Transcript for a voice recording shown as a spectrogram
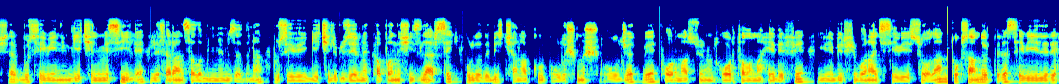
arkadaşlar. Bu seviyenin geçilmesiyle referans alabilmemiz adına bu seviyeye geçilip üzerine kapanış izlersek burada da bir çanak kulp oluşmuş olacak ve formasyonun ortalama hedefi yine bir Fibonacci seviyesi olan 94 lira seviyeleri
